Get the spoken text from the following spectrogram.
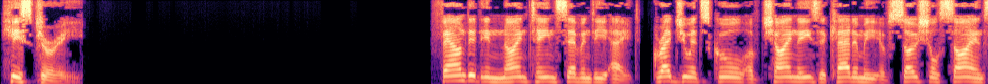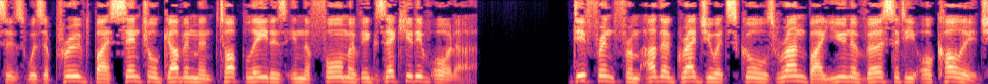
History Founded in 1978, Graduate School of Chinese Academy of Social Sciences was approved by central government top leaders in the form of executive order. Different from other graduate schools run by university or college,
